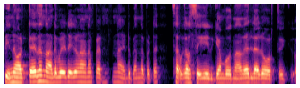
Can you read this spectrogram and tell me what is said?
പിന്നെ ഒട്ടേറെ നടപടികളാണ് പെൻഷനായിട്ട് ബന്ധപ്പെട്ട് സർക്കാർ സ്വീകരിക്കാൻ പോകുന്നത്. അതെല്ലാവരും ഓർത്ത് വയ്ക്കുക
